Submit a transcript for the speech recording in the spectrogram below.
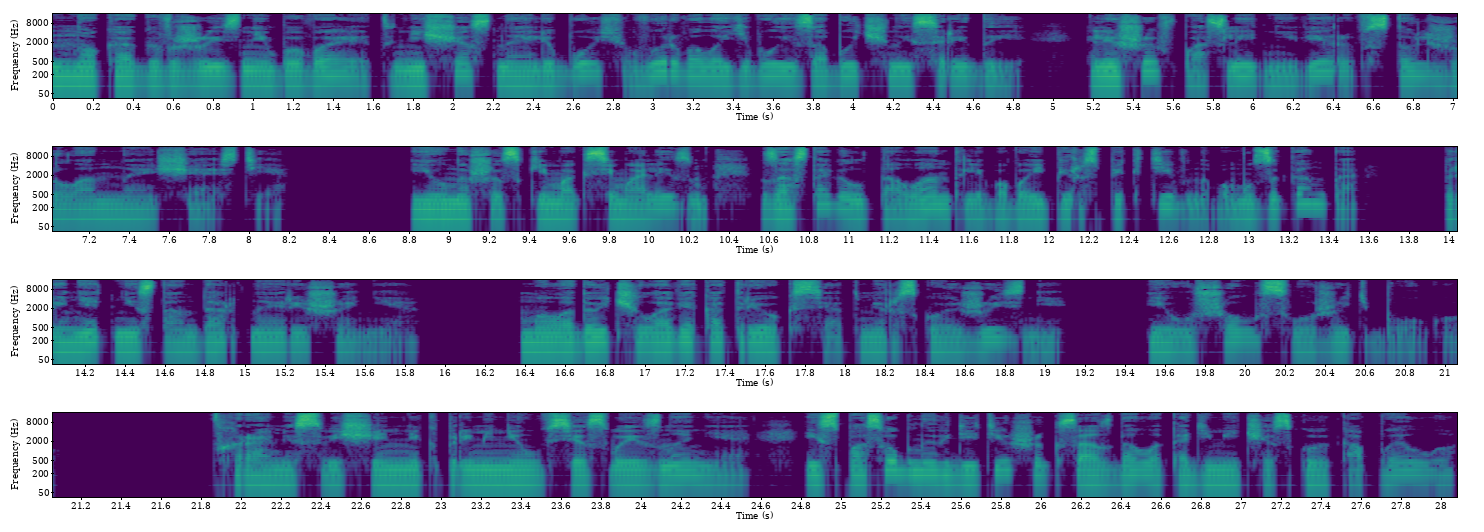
Но, как в жизни бывает, несчастная любовь вырвала его из обычной среды, лишив последней веры в столь желанное счастье. Юношеский максимализм заставил талантливого и перспективного музыканта принять нестандартное решение. Молодой человек отрекся от мирской жизни и ушел служить Богу. В храме священник применил все свои знания и способных детишек создал академическую капеллу,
